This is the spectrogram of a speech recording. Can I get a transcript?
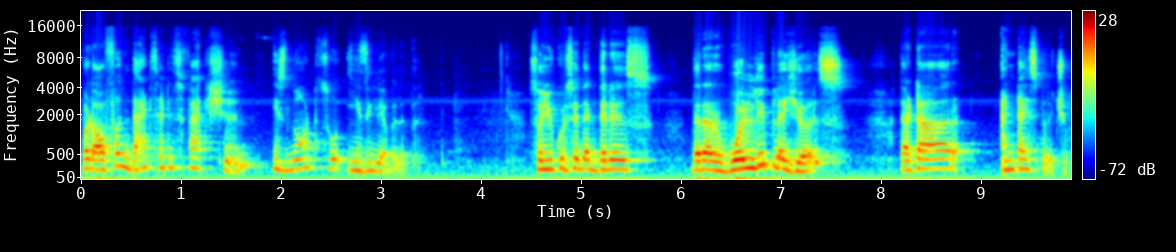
But often that satisfaction is not so easily available. So you could say that there is there are worldly pleasures that are anti-spiritual.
